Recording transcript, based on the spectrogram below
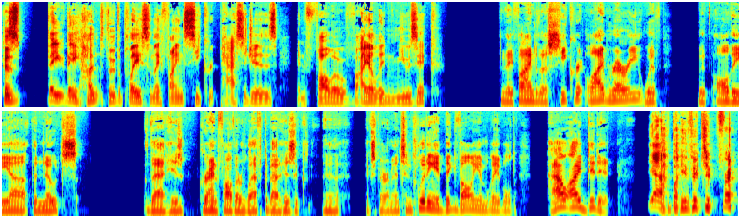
Because they they hunt through the place and they find secret passages and follow violin music And they find the secret library with with all the uh, the notes that his grandfather left about his ex- uh, experiments, including a big volume labeled "How I Did It." Yeah, by Victor Frank,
